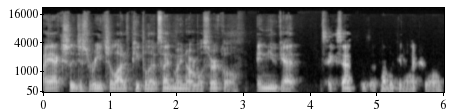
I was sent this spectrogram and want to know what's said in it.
I actually just reach a lot of people outside my normal circle, and you get success as a public intellectual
